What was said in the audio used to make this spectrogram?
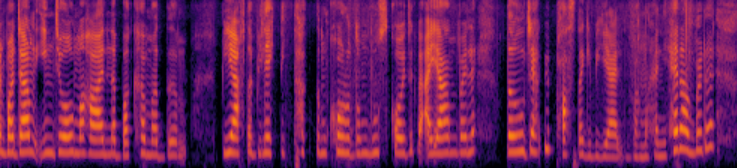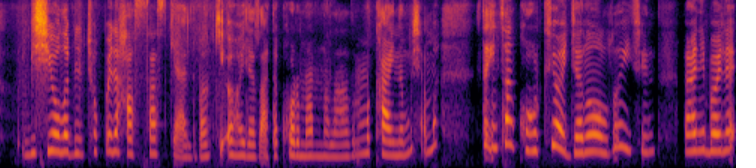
Bacağım ince olma haline bakamadım. Bir hafta bileklik taktım, korudum, buz koyduk ve ayağım böyle dağılacak bir pasta gibi geldi bana. Hani her an böyle bir şey olabilir. Çok böyle hassas geldi bana ki öyle zaten korumam da lazım ama kaynamış ama işte insan korkuyor canı olduğu için. Ve hani böyle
